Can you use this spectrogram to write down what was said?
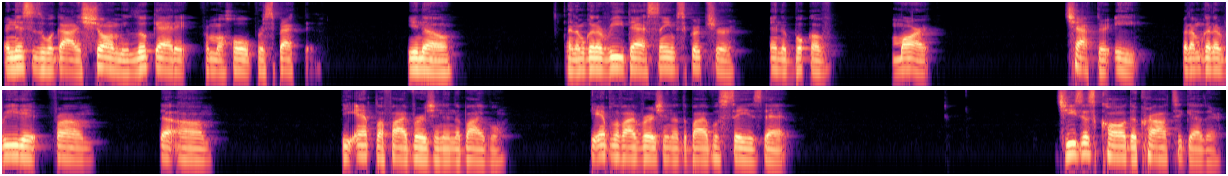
And this is what God is showing me. Look at it from a whole perspective. You know, and I'm going to read that same scripture in the book of Mark, chapter 8, but I'm going to read it from the um the amplified version in the Bible. The amplified version of the Bible says that Jesus called the crowd together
